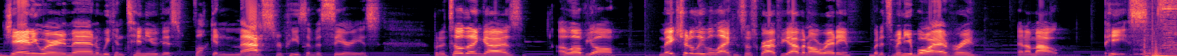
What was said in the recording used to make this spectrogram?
January, man, we continue this fucking masterpiece of a series. But until then, guys, I love y'all. Make sure to leave a like and subscribe if you haven't already. But it's been your boy Ivory, and I'm out. Peace.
